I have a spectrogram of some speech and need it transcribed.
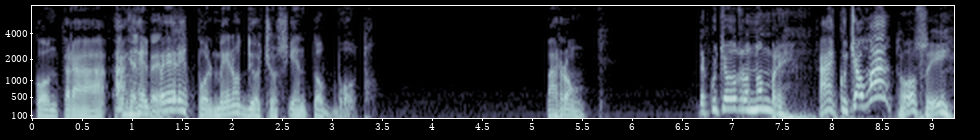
contra Ángel, Pérez. por menos de 800 votos. Marrón. He escuchado otros nombres. Ah, ¿he escuchado más? Oh, sí.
